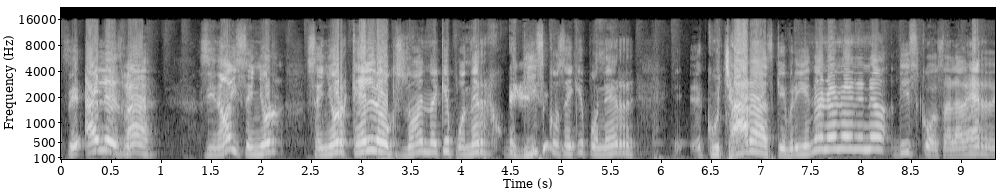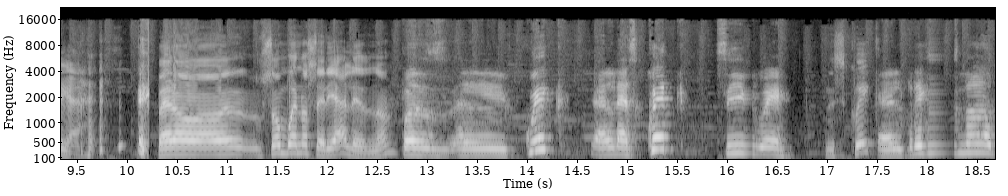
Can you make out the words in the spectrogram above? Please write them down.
Sí, ahí les va. Si no, y señor, señor Kellogg's, no, no hay que poner discos, hay que poner eh, cucharas que brillen. No, no, no, no, no, discos a la verga. Pero son buenos cereales, ¿no? Pues el Quick, el Nesquik, sí, güey. Nesquik. El Trix no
